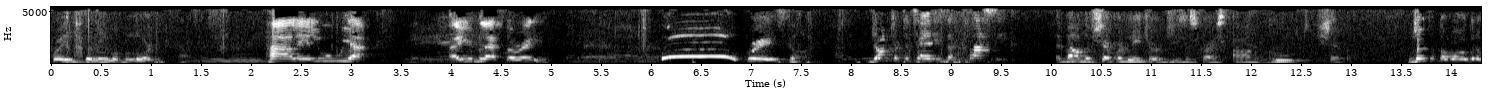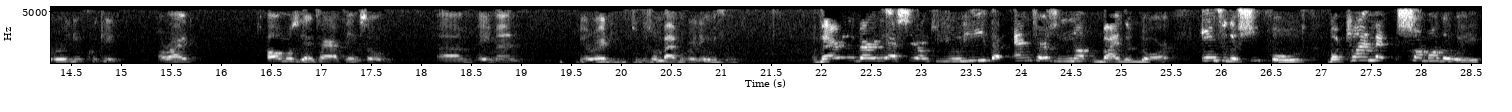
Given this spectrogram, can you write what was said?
Praise the name of the Lord. Hallelujah. Hallelujah. Are you blessed already? Woo! Praise God. John chapter 10 is a classic about the shepherd nature of Jesus Christ, our good shepherd. John chapter 1, we're going to be reading quickly. All right? Almost the entire thing, so um, amen. You're ready to do some Bible reading with me. Verily, verily, I say unto you, he that enters not by the door into the sheepfold, but climbeth some other way,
